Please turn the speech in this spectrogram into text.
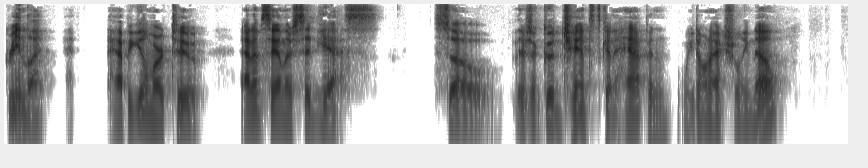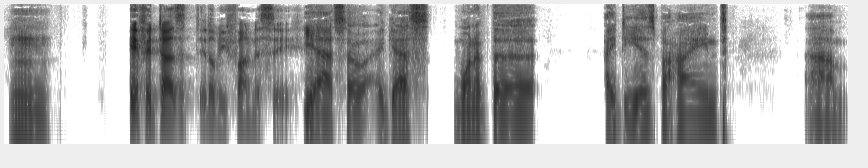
Green light. Happy Gilmore too." Adam Sandler said yes. So there's a good chance it's going to happen. We don't actually know. Mm. If it does, it, it'll be fun to see. Yeah, so I guess one of the ideas behind um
